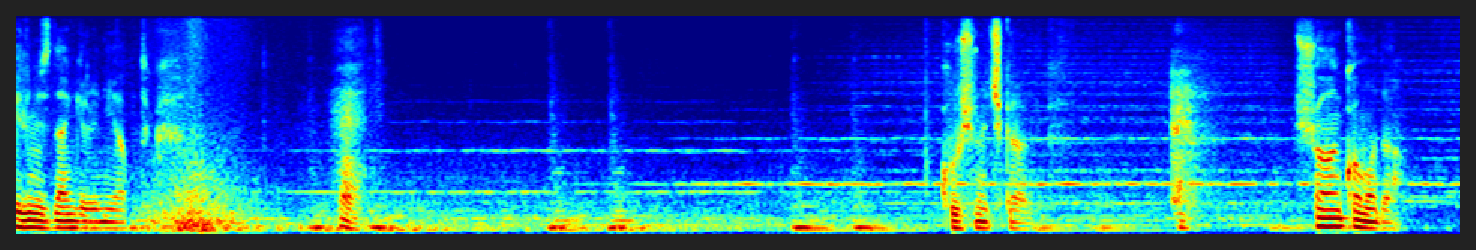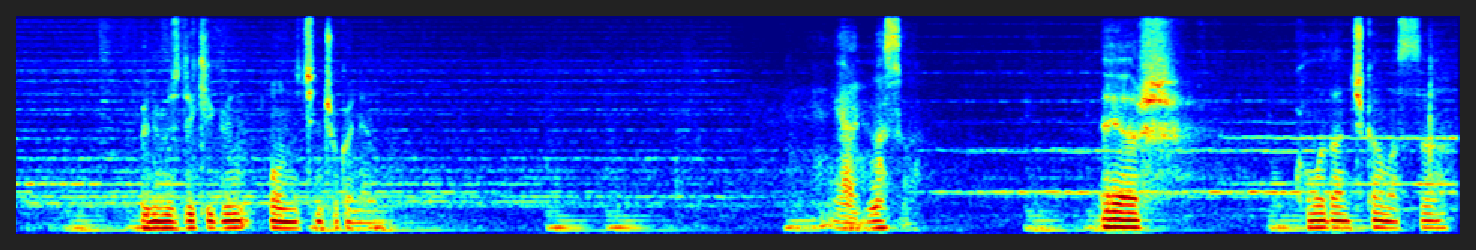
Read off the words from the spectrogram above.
Elimizden geleni yaptık. Evet. Kurşunu çıkardık. Şu an komada. Önümüzdeki gün onun için çok önemli. Yani nasıl? Eğer komadan çıkamazsa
